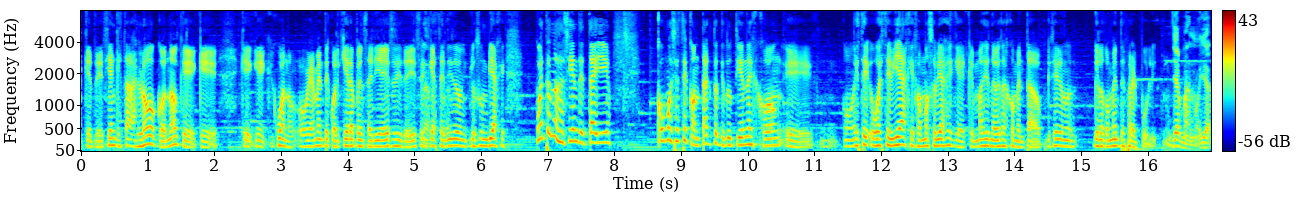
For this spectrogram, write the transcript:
que te decían que estabas loco, ¿no? Que, que, que, bueno, obviamente cualquiera pensaría eso si te dicen que has tenido incluso un viaje. Cuéntanos así en detalle. ¿Cómo es este contacto que tú tienes con, eh, con este o este viaje, famoso viaje que, que, más de una vez has comentado? Quisiera que lo comentes para el público. Ya, hermano, ya.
